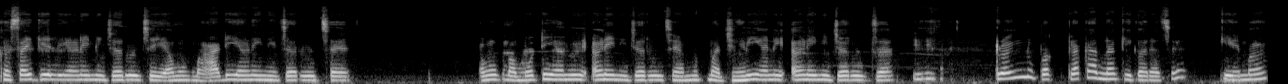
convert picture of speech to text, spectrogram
ઘસાઈ ગયેલી અણીની જરૂર છે, અમુકમાં આડી અણીની જરૂર છે, અમુકમાં મોટી અણી, અણીની જરૂર છે, અમુકમાં ઝીણી અણી, અણીની જરૂર છે. એવી ડ્રોઈંગનું પ્રકાર નક્કી કરે છે કે એમાં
